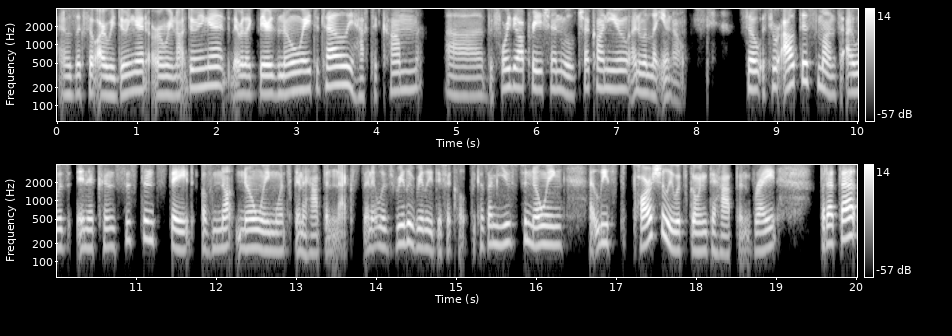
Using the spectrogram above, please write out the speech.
And I was like, so are we doing it or are we not doing it? They were like, there's no way to tell. You have to come uh, before the operation. We'll check on you and we'll let you know. So throughout this month, I was in a consistent state of not knowing what's going to happen next. And it was really, really difficult because I'm used to knowing at least partially what's going to happen, right? But at that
